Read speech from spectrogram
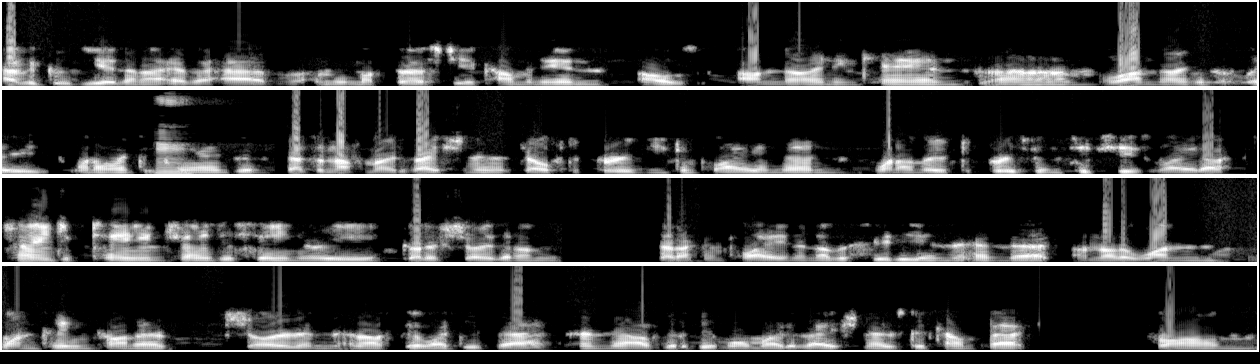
have a good year than I ever have. I mean, my first year coming in, I was unknown in Cairns, um, or unknown in the league when I went to mm. Cairns, and that's enough motivation in itself to prove you can play. And then when I moved to Brisbane six years later, change of team, change of scenery, got to show that I'm that I can play in another city and, and that I'm not a one one team kind of show. And, and I feel I did that, and now I've got a bit more motivation as to come back from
